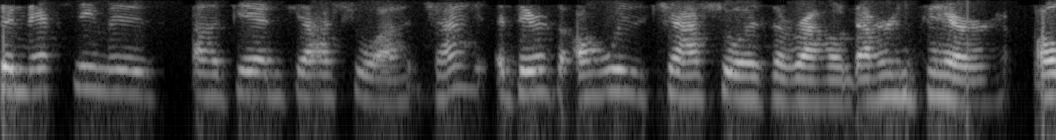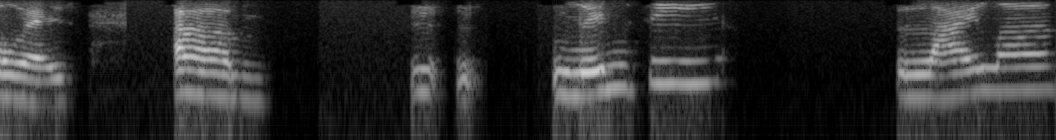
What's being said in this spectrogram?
The next name is again Joshua. Josh, there's always Joshua's around, aren't there? Always. Um, Lindsay, Lila.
